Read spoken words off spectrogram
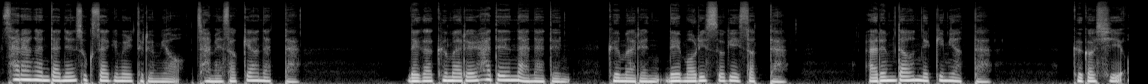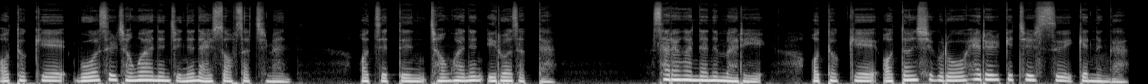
사랑한다는 속삭임을 들으며 잠에서 깨어났다. 내가 그 말을 하든 안 하든 그 말은 내 머릿속에 있었다. 아름다운 느낌이었다. 그것이 어떻게 무엇을 정화하는지는 알 수 없었지만 어쨌든 정화는 이루어졌다. 사랑한다는 말이 어떻게 어떤 식으로 해를 끼칠 수 있겠는가?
